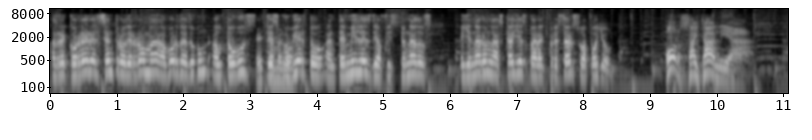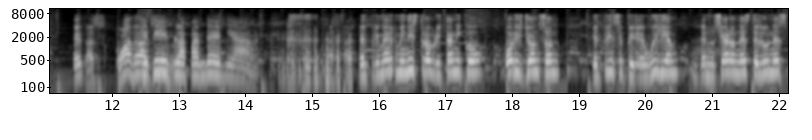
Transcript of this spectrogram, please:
al recorrer el centro de Roma a bordo de un autobús Échamelo. descubierto ante miles de aficionados que llenaron las calles para expresar su apoyo. Forza Italia. La escuadra Que la pandemia. El primer ministro británico Boris Johnson y el príncipe William denunciaron este lunes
